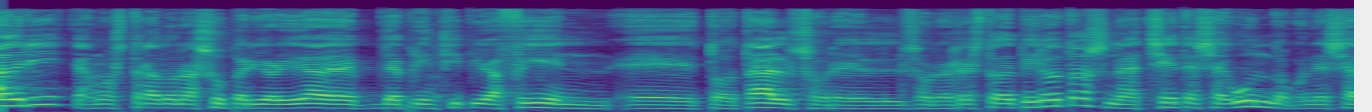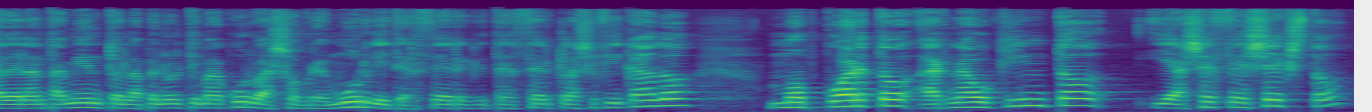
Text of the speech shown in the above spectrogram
Adri, que ha mostrado una superioridad de, principio a fin eh, total sobre el, sobre el resto de pilotos. Nachete segundo con ese adelantamiento en la penúltima curva sobre Murgi, tercer, tercer clasificado. Mob cuarto, Arnau quinto y Asefe sexto.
